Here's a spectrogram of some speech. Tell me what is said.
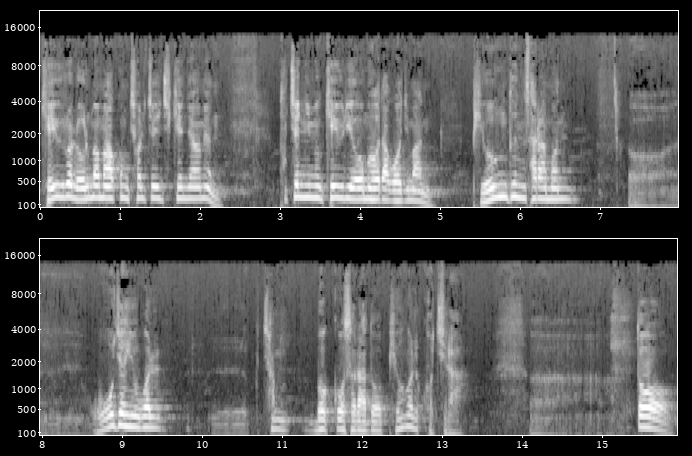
계율을 얼마만큼 철저히 지켰냐면 부처님의 계율이 어머하다고 하지만 병든 사람은 어, 오정육을 참 먹고서라도 병을 고치라. 어, 또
